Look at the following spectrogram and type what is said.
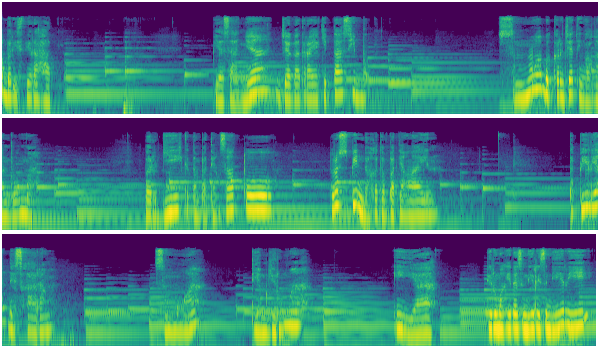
beristirahat. Biasanya jagat raya kita sibuk. Semua bekerja tinggalkan rumah. Pergi ke tempat yang satu, terus pindah ke tempat yang lain. Tapi lihat deh sekarang. Semua diam di rumah. Iya, di rumah kita sendiri-sendiri.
